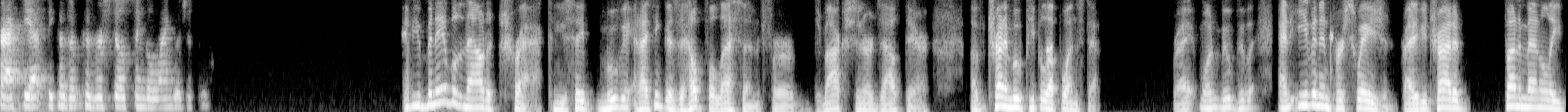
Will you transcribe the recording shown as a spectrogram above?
cracked yet because because we're still single language. Have you been able now to track? You say moving, and I think there's a helpful lesson for democracy nerds out there of trying to move people up one step, right? One move people, and even in persuasion, right? If you try to fundamentally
